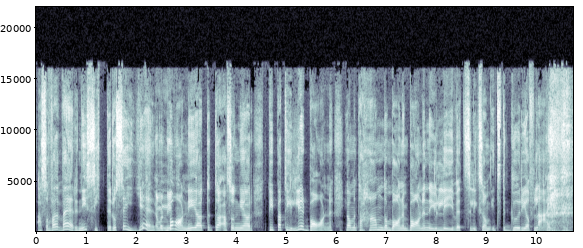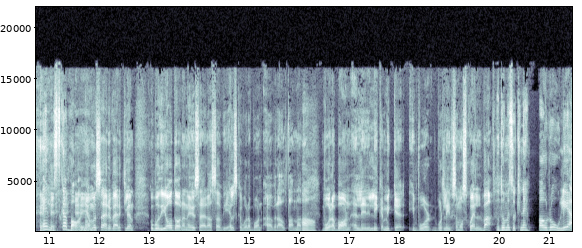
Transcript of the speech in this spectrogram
alltså vad, vad är det ni sitter och säger? Ja, ni- Barn, ni har, ta, alltså, ni har pippat till er barn. Ja men ta hand om barnen. Barnen är ju livets, liksom, it's the goodie of life. Älska barnen. Ja men så är det verkligen. Och både jag och Daran är ju så här, alltså vi älskar våra barn över allt annat. Ja. Våra barn är lika mycket i vår, vårt liv som oss själva. Och de är så knäppa och roliga.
